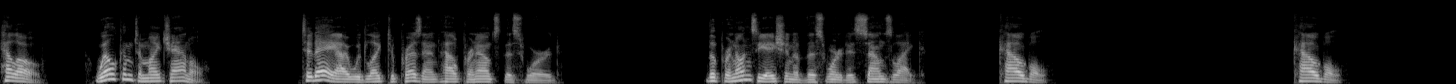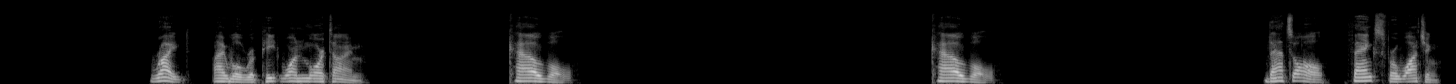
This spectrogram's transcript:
Hello. Welcome to my channel. Today I would like to present how pronounce this word. The pronunciation of this word is sounds like couble, couble. Right, I will repeat one more time. Couble, couble. That's all, thanks for watching.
